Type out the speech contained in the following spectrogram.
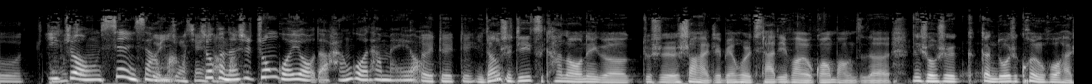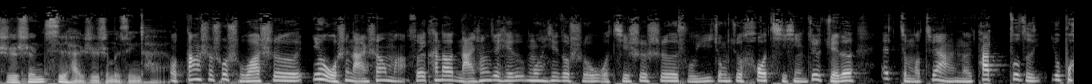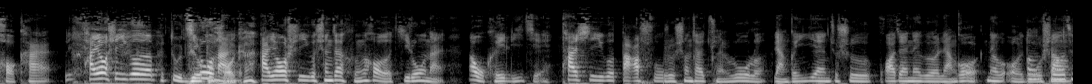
一种现象一种现象，就可能是中国有的，韩国它没有。对对对，你当时第一次看到那个就是上海这边或者其他地方有光。光膀子的那时候是更多是困惑还是生气还是什么心态啊？我当时说实话是因为我是男生嘛，所以看到男生这些东西的时候，我其实是处于一种就好奇心，就觉得哎怎么这样呢？他肚子又不好看，他要是一个 肌肉男，他要是一个身材很好的肌肉男，那我可以理解。他是一个大叔，就是身材全露了，两根烟就是挂在那个两个那个耳朵上，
